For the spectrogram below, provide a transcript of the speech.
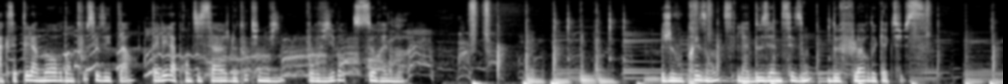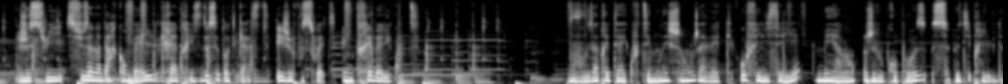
Accepter la mort dans tous ses états, tel est l'apprentissage de toute une vie pour vivre sereinement. Je vous présente la deuxième saison de Fleur de Cactus. Je suis Susanna Darcambel, créatrice de ce podcast, et je vous souhaite une très belle écoute. Vous vous apprêtez à écouter mon échange avec Ophélie Cellier, mais avant, je vous propose ce petit prélude.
